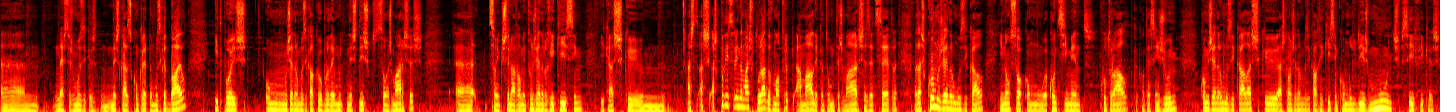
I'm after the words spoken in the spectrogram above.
ahm, nestas músicas, neste caso concreto da música de baile, e depois um género musical que eu abordei muito neste disco são as marchas. Ah, são inquestionavelmente um género riquíssimo e que acho que hum, acho, acho, acho que podia ser ainda mais explorado. Houve uma altura que a Amália cantou muitas marchas, etc. Mas acho que como género musical e não só como acontecimento cultural que acontece em junho, como género musical, acho que, acho que é um género musical riquíssimo, com melodias muito específicas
